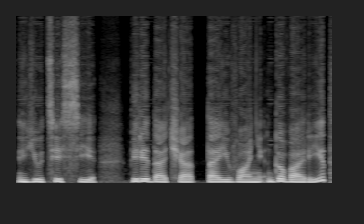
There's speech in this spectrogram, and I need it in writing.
UTC передача «Тайвань говорит»,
